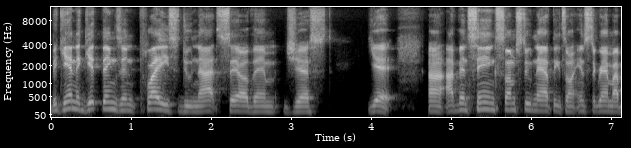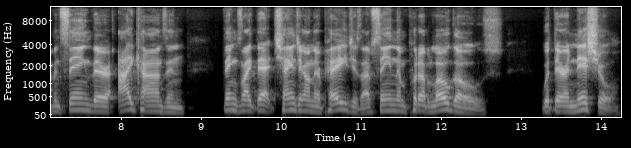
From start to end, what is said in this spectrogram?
Begin to get things in place. Do not sell them just yet. Uh, I've been seeing some student athletes on Instagram. I've been seeing their icons and things like that changing on their pages. I've seen them put up logos with their initial.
